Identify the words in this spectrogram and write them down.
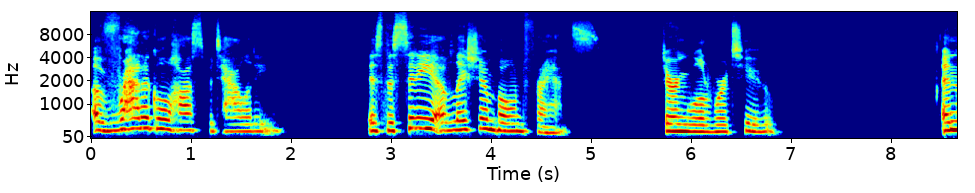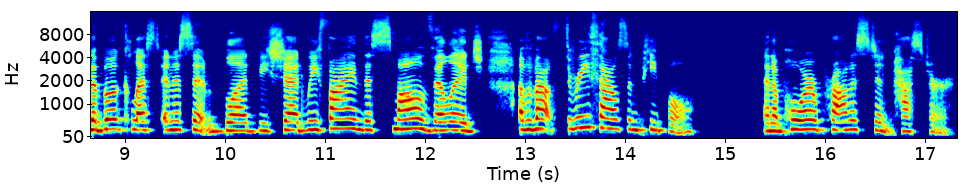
of radical hospitality is the city of Les Chambon, France, during World War II. In the book, Lest Innocent Blood Be Shed, we find this small village of about 3,000 people and a poor Protestant pastor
